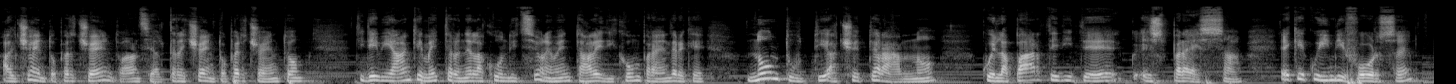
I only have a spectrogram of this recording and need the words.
al 100%, anzi al 300%, ti devi anche mettere nella condizione mentale di comprendere che non tutti accetteranno quella parte di te espressa e che quindi forse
